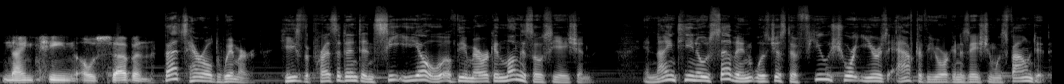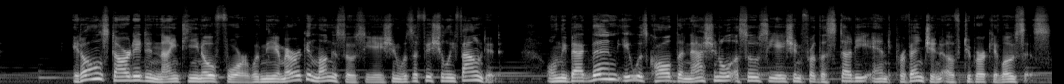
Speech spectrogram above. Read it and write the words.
1907. That's Harold Wimmer. He's the president and CEO of the American Lung Association. And 1907 was just a few short years after the organization was founded. It all started in 1904 when the American Lung Association was officially founded. Only back then, it was called the National Association for the Study and Prevention of Tuberculosis.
